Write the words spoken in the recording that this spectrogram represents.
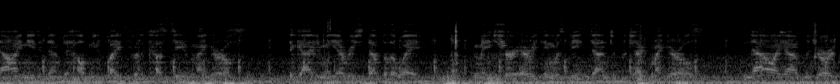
Now I needed them to help me fight for the custody of my girls. They guided me every step of the way and made sure everything was being done to protect my girls. Now I have majority.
